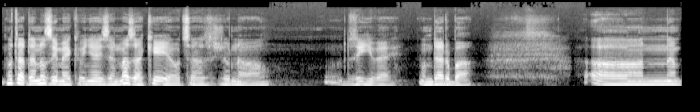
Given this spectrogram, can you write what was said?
Nu, tādā nozīmē, ka viņi aizvien mazāk iejaucās žurnālu dzīvē un darbā. Un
